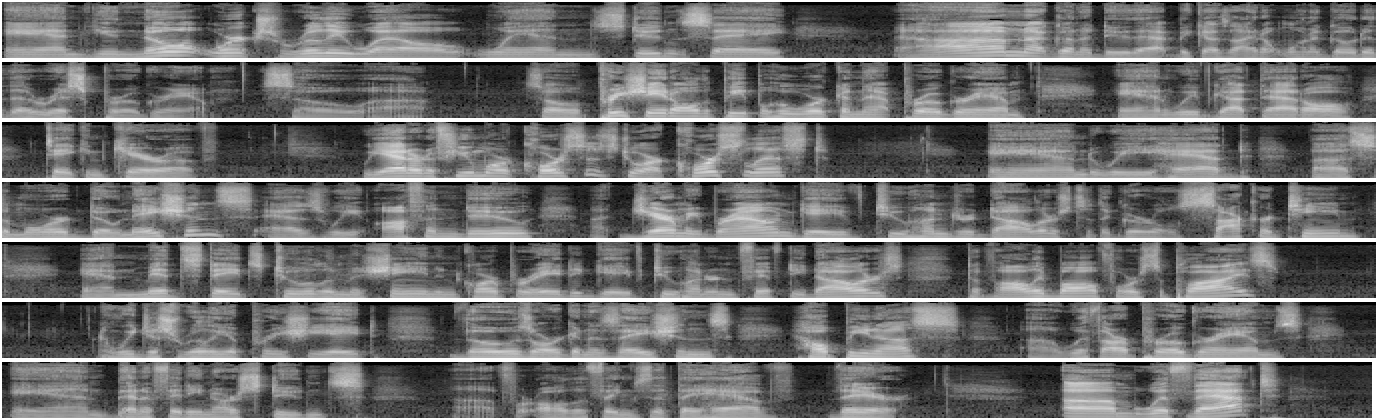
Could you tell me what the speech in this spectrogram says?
and you know it works really well when students say, "I'm not going to do that because I don't want to go to the risk program." So uh, so appreciate all the people who work in that program and we've got that all taken care of. We added a few more courses to our course list, and we had uh, some more donations, as we often do. Uh, Jeremy Brown gave $200 to the girls' soccer team, and Mid States Tool and Machine Incorporated gave $250 to volleyball for supplies. And we just really appreciate those organizations helping us uh, with our programs and benefiting our students uh, for all the things that they have there. Um, with that,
